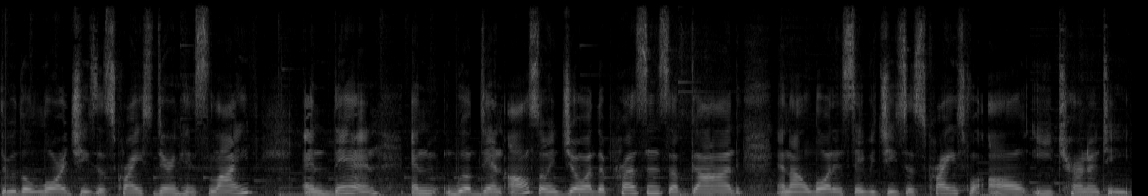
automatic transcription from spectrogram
through the Lord Jesus Christ during his life and then and will then also enjoy the presence of God and our Lord and Savior Jesus Christ for all eternity.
